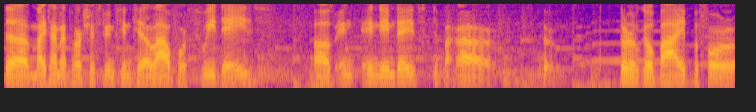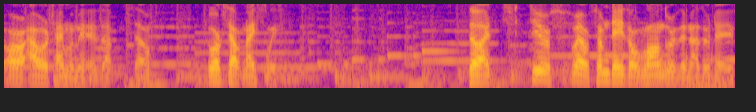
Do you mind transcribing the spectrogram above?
the My Time at Portia stream seemed to allow for three days of in-game days to uh, sort of go by before our time limit is up. So it works out nicely. Though I still swear some days are longer than other days.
